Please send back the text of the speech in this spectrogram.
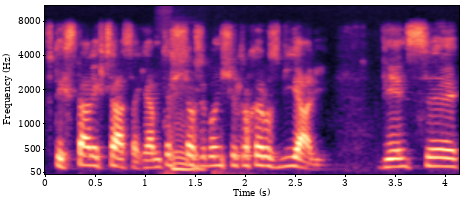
w tych starych czasach. Ja bym też chciał, hmm. żeby oni się trochę rozwijali. Więc y,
